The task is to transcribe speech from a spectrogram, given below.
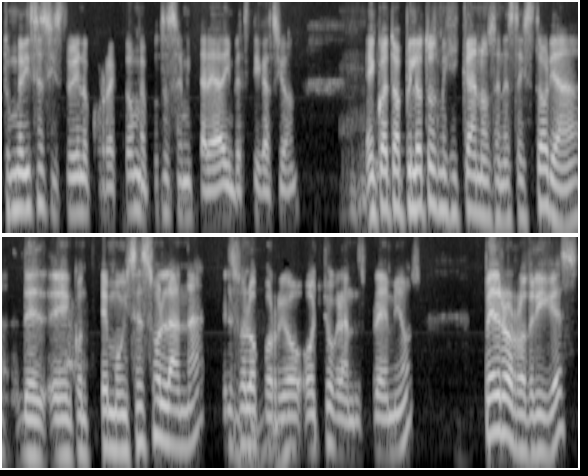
tú me dices si estoy en lo correcto, me puse a hacer mi tarea de investigación. En cuanto a pilotos mexicanos en esta historia, de, encontré Moisés Solana, él solo corrió ocho grandes premios. Pedro Rodríguez,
